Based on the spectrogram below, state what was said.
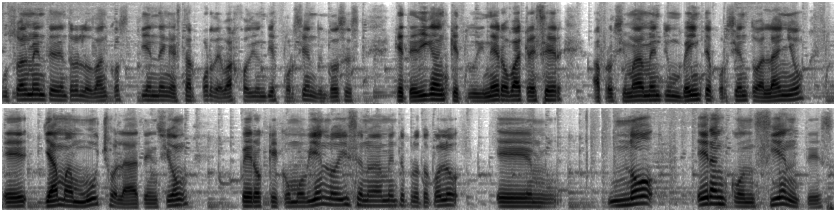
usualmente dentro de los bancos tienden a estar por debajo de un 10%. Entonces, que te digan que tu dinero va a crecer aproximadamente un 20% al año, eh, llama mucho la atención, pero que como bien lo dice nuevamente el protocolo, em, no eran conscientes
